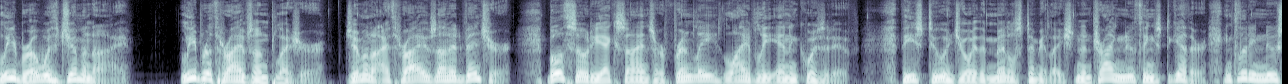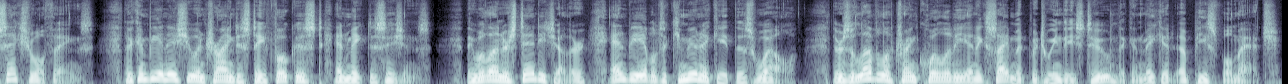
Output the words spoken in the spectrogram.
Libra with Gemini. Libra thrives on pleasure. Gemini thrives on adventure. Both zodiac signs are friendly, lively, and inquisitive. These two enjoy the mental stimulation and trying new things together, including new sexual things. There can be an issue in trying to stay focused and make decisions. They will understand each other and be able to communicate this well. There's a level of tranquility and excitement between these two that can make it a peaceful match.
